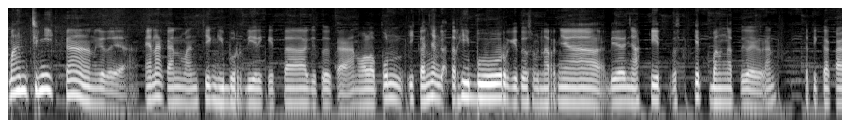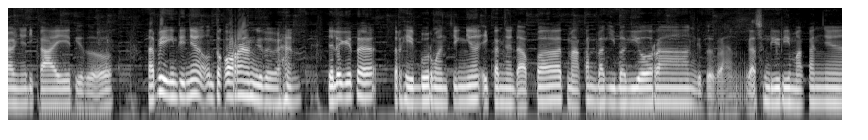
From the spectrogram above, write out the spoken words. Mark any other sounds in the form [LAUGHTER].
mancing ikan gitu ya. Enak kan mancing hibur diri kita gitu kan. Walaupun ikannya nggak terhibur gitu sebenarnya. Dia nyakit sakit banget gitu ya kan. Ketika kailnya dikait gitu. Tapi intinya untuk orang gitu kan. Jadi kita terhibur mancingnya ikannya dapat makan bagi-bagi orang gitu kan. Nggak sendiri makannya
